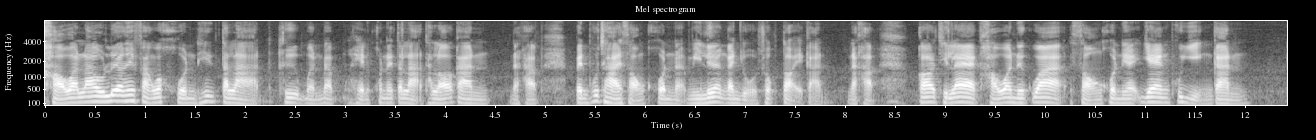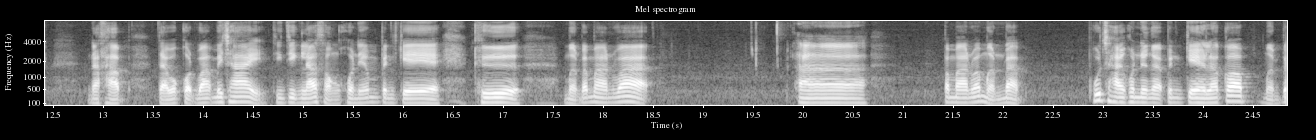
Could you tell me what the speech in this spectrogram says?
เขาเล่าเรื่องให้ฟังว่าคนที่ตลาดคือเหมือนแบบเห็นคนในตลาดทะเลาะกันนะครับ เป็นผู้ชายสองคนนะมีเรื่องกันอยู่ชกต่อยกันนะครับ ก็ทีแรกเขาว่านึกว่าสองคนนี้แย่งผู้หญิงกันนะครับ แต่ปรากฏว่าไม่ใช่จริง ๆ แล้วสองคนนี้มันเป็นเกย์คือเหมือนประมาณว่าประมาณว่าเหมือนแบบ ผู้ชายคนหนึ่งอะเป็นเกย์แล้วก็เหมือนไป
